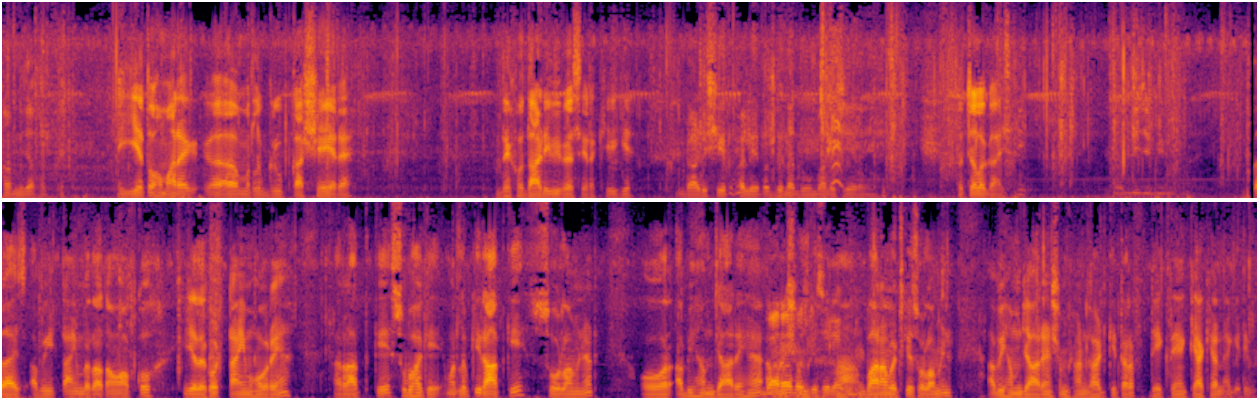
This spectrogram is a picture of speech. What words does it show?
हम नहीं जा सकते। ये तो हमारे अ, मतलब ग्रुप का शेर है। देखो दाढ़ी भी वैसे रखी हुई है। दाढ़ी शेर वाले पर बिना दूम वाले शेर हैं तो चलो गाइस गाइस अभी टाइम बताता हूँ आपको। ये देखो टाइम हो रहे हैं रात के सुबह के मतलब कि रात के 16 मिनट। और अभी हम जा रहे हैं अपने 12 बज के शम- 16 हाँ बारह बज के सोलह मिनट। अभी हम जा रहे हैं शमशान घाट की तरफ़। देखते हैं क्या क्या नेगेटिव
